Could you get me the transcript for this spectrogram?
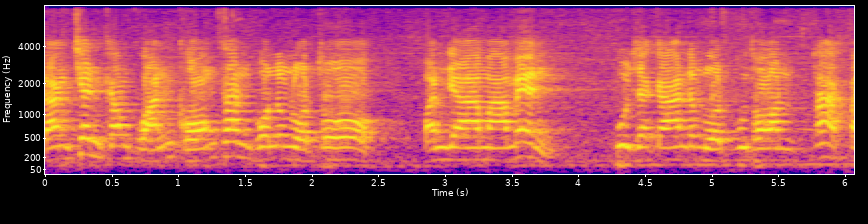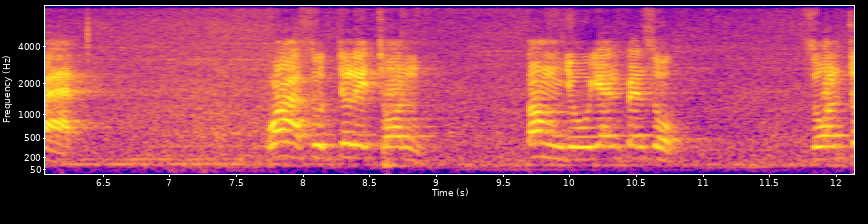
ดังเช่นคำขวัญของท่านพลตำรวจโท ปัญญามาแม่น ผู้จัดการตำรวจภูธรภาค 8 ว่าสุดจริตชนต้องอยู่เย็นเป็นสุข ส่วนโจ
